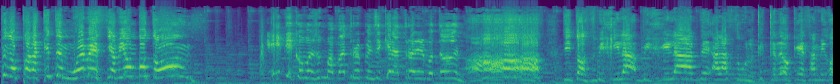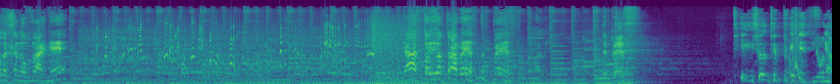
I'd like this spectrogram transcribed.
¿Pero para qué te mueves si había un botón? Es que como es un mapa troll pensé que era troll el botón. ¡Ah! Titos, vigila, vigila de- al azul, que creo que es amigo de Headline, ¿eh? Ya estoy otra vez, te pez. Vale. TP. Sí, son de pez. Funciona.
